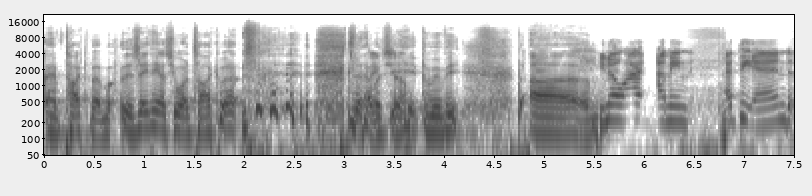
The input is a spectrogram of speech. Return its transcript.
I've talked about. But is there anything else you want to talk about? Because how think much you hate the movie. Uh, You know, I, I mean, at the end,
